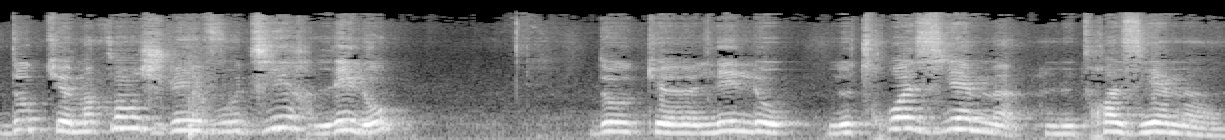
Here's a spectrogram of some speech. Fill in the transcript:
Donc maintenant je vais vous dire les lots. Donc les lots le troisième, le troisième,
